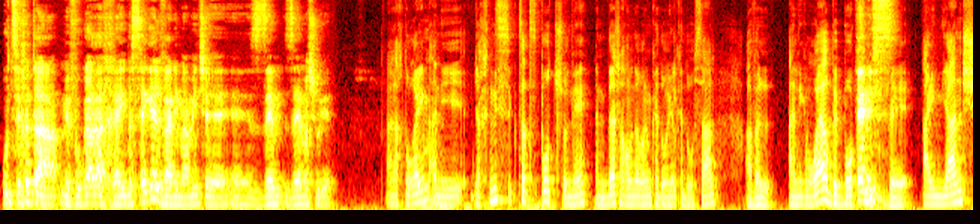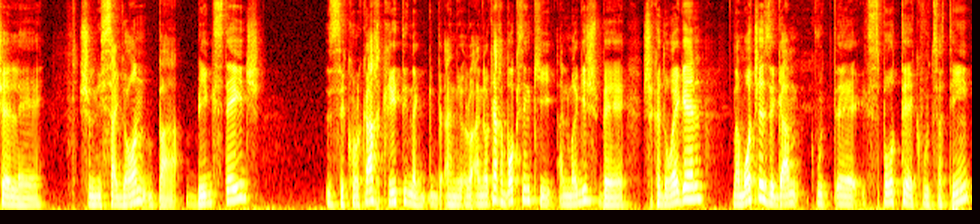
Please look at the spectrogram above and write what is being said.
הוא צריך להיות המבוגר האחראי בסגל, ואני מאמין שזה זה מה שהוא יהיה. אנחנו רואים, אני אכניס קצת ספורט שונה, אני יודע שאנחנו מדברים כדורגל כדורסל, אבל אני גם רואה הרבה boxing, טניס. והעניין של, אה, של ניסיון ב big stage זה כל כך קריטי. אני, אני לוקח boxing כי אני מרגיש ב... שכדורגל, למרות שזה גם קבוצ... אה, ספורט אה, קבוצתי,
